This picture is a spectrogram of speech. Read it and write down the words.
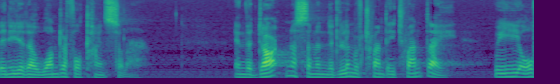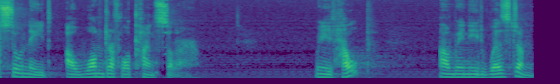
they needed a wonderful counselor. In the darkness and in the gloom of 2020, we also need a wonderful counselor. We need help and we need wisdom.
